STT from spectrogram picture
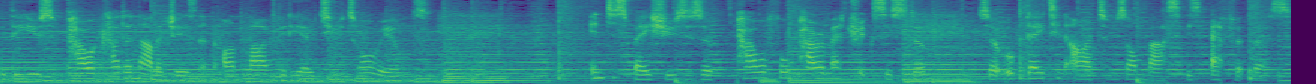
with the use of PowerCADD analogies and online video tutorials. In2space uses a powerful parametric system, so updating items en masse is effortless.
